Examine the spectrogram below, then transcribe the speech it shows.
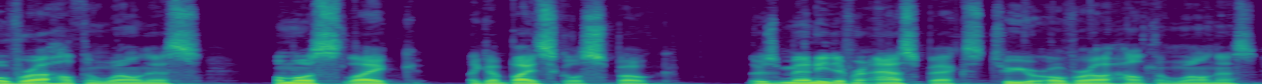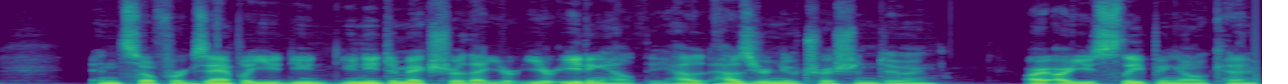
overall health and wellness almost like like a bicycle spoke. There's many different aspects to your overall health and wellness. And so, for example, you, you, you need to make sure that you're, you're eating healthy. How, how's your nutrition doing? Are, are you sleeping okay?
